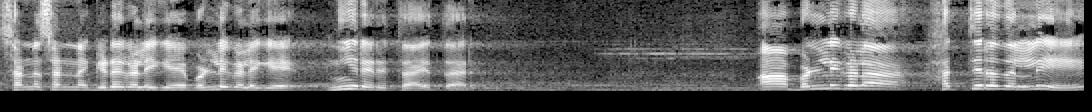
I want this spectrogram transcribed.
ಸಣ್ಣ ಸಣ್ಣ ಗಿಡಗಳಿಗೆ, ಬಳ್ಳಿಗಳಿಗೆ ನೀರೆರಿತಾ ಇದ್ದಾರೆ. ಆ ಬಳ್ಳಿಗಳ ಹತ್ತಿರದಲ್ಲಿ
